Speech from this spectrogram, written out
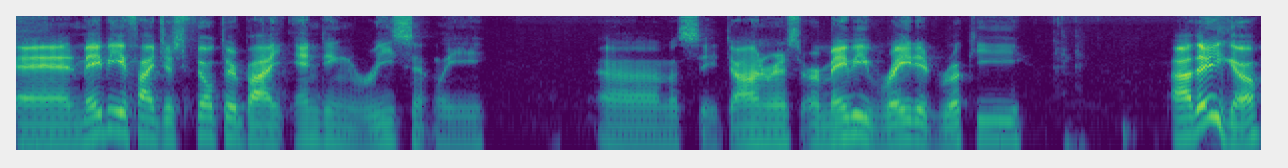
And maybe if I just filter by ending recently, um, let's see, Donruss, or maybe rated rookie. Uh, there you go.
